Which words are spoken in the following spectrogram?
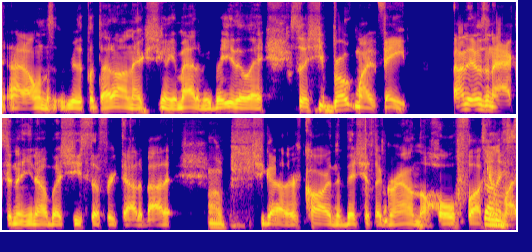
I don't want to really put that on there. 'cause She's gonna get mad at me. But either way, so she broke my vape. I mean, it was an accident, you know, but she still freaked out about it. Oh, She got out of her car and the bitch hit the ground. The whole fucking like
